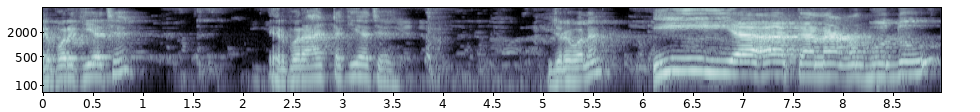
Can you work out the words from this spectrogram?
এরপরে কি আছে? এরপরে আরেকটা কি আছে? জোরে বলেন। ইয়াকা না'বুদু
